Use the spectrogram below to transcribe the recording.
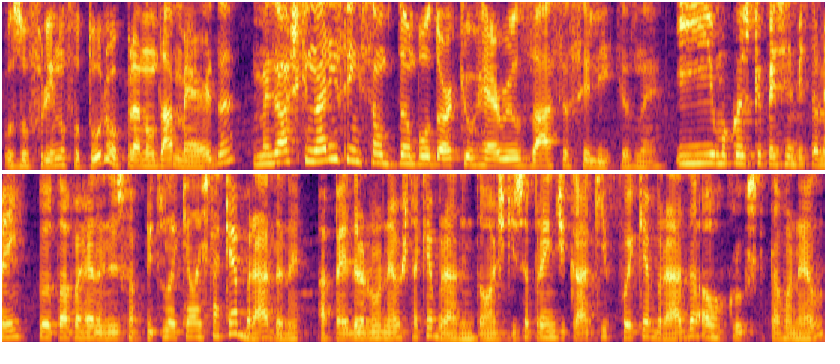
usufruir no futuro, ou pra não dar merda. Mas eu acho que não era a intenção do Dumbledore que o Harry usasse as relíquias, né? E uma coisa que eu percebi também, quando eu tava relendo esse capítulo, é que ela está quebrada, né? A pedra no anel está quebrada. Então acho que isso é pra indicar que foi quebrada a Horcrux que tava nela.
